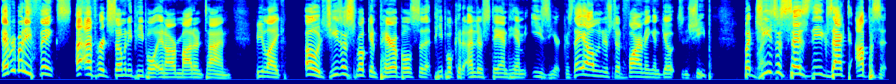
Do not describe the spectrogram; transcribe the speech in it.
Everybody thinks I, I've heard so many people in our modern time be like, "Oh, Jesus spoke in parables so that people could understand him easier," because they all understood mm. farming and goats and sheep. But Jesus says the exact opposite.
